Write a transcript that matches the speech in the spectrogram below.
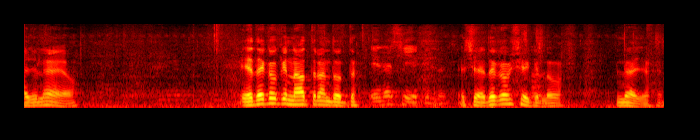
ਅੱਜ ਲੈ ਆਓ। ਇਹਦੇ ਕੋ ਕਿੰਨਾ ਤਰ੍ਹਾਂ ਦੁੱਧ। ਇਹਦਾ 6 ਕਿਲੋ। ਅੱਛਾ ਇਹਦੇ ਕੋਲ 6 ਕਿਲੋ ਲੈ ਜਾ ਫਿਰ।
